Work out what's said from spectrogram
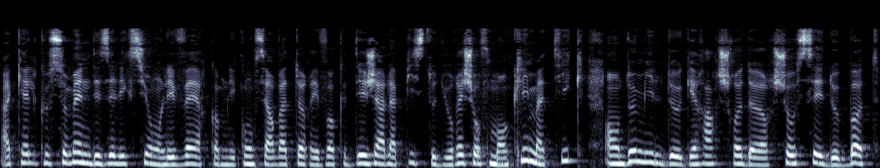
À quelques semaines des élections, les Verts comme les conservateurs évoquent déjà la piste du réchauffement climatique. En 2002, Gerhard Schröder, chaussé de bottes,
